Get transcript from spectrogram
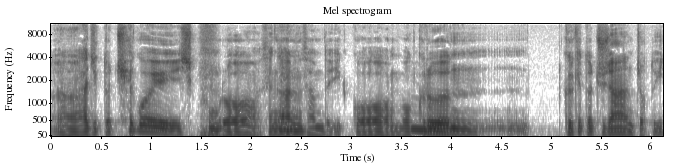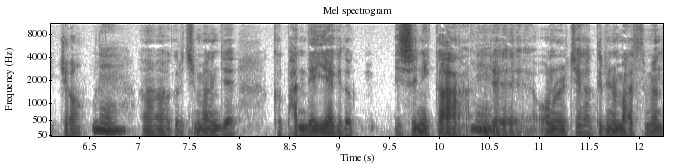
어, 아직도 최고의 식품으로 생각하는 네. 사람도 있고 뭐 음. 그런 그렇게 또 주장하는 쪽도 있죠. 네. 어, 그렇지만 이제 그 반대 이야기도 있으니까 네. 이제 오늘 제가 드리는 말씀은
